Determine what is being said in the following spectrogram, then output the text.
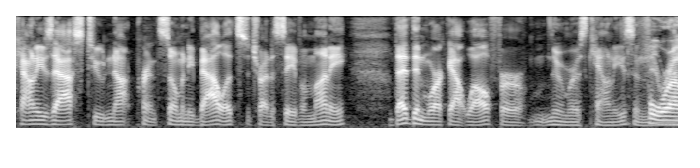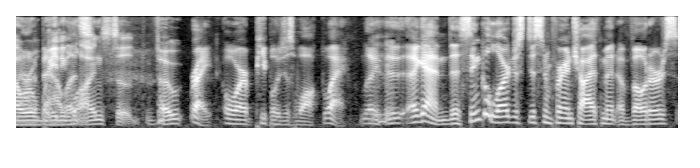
Counties asked to not print so many ballots to try to save them money. That didn't work out well for numerous counties and they ran out Four-hour waiting lines to vote. Right, or people just walked away. Like, uh, Again, the single largest disenfranchisement of voters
